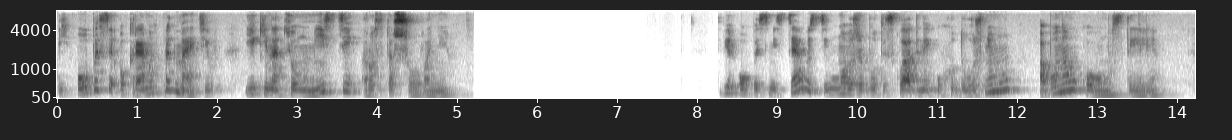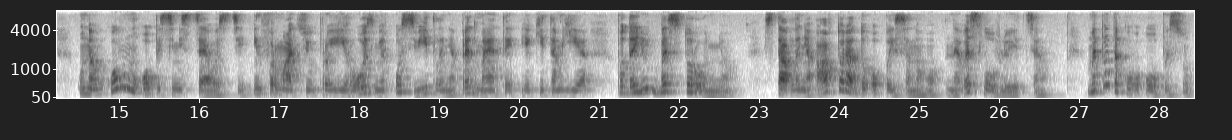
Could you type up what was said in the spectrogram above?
і описи окремих предметів, які на цьому місці розташовані. Твір опис місцевості може бути складений у художньому або науковому стилі. У науковому описі місцевості інформацію про її розмір, освітлення, предмети, які там є, подають безсторонньо. Ставлення автора до описаного не висловлюється. Мета такого опису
